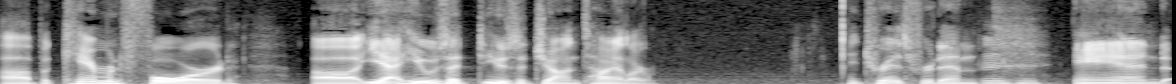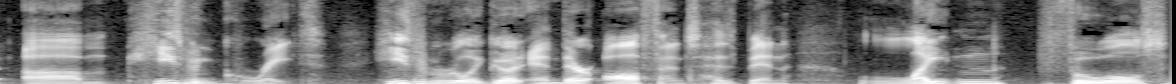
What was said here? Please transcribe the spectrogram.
Uh, but Cameron Ford, uh, yeah, he was at he was at John Tyler. He transferred in, Mm-hmm. and um, he's been great. He's been really good, and their offense has been lighting fools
